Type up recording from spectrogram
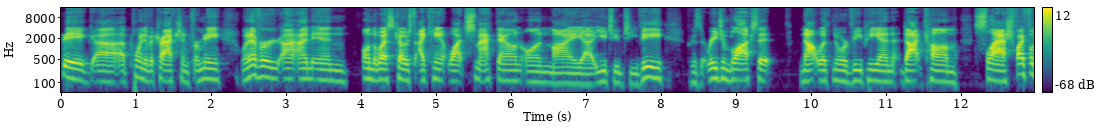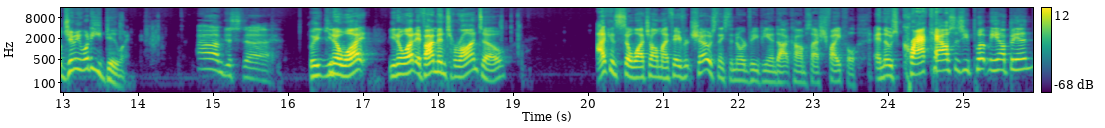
big uh, point of attraction for me. Whenever I- I'm in on the West Coast, I can't watch SmackDown on my uh, YouTube TV because it region blocks it. Not with nordvpn.com slash fightful jimmy. What are you doing? I'm just uh well you know what? You know what? If i'm in toronto i can still watch all my favorite shows thanks to nordvpn.com slash fightful and those crack houses you put me up in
